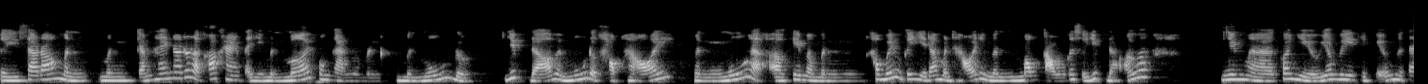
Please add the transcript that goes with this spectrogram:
thì sau đó mình mình cảm thấy nó rất là khó khăn tại vì mình mới vô ngành mà mình mình muốn được giúp đỡ mình muốn được học hỏi mình muốn là ờ, khi mà mình không biết một cái gì đó mình hỏi thì mình mong cầu một cái sự giúp đỡ đó. Nhưng mà có nhiều giáo viên thì kiểu người ta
